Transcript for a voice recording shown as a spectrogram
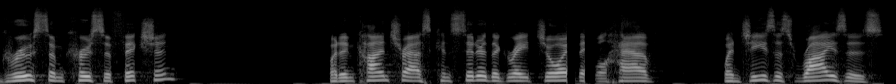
gruesome crucifixion. But in contrast, consider the great joy they will have when Jesus rises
